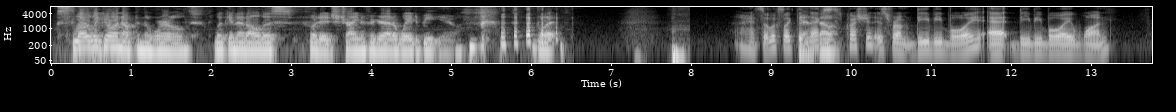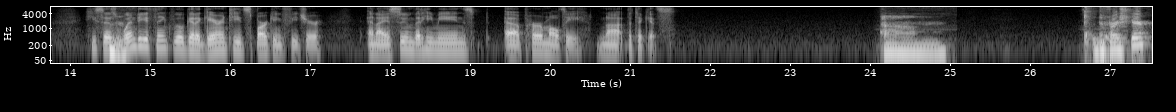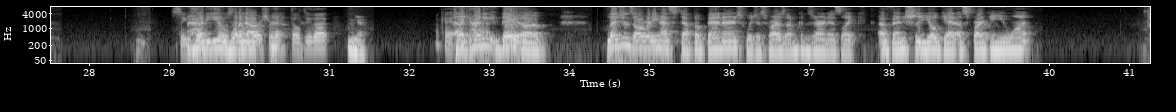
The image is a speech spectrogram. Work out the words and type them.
Slowly going up in the world, looking at all this footage, trying to figure out a way to beat you. but All right, so it looks like the Yeah, next was- question is from DB Boy at DB Boy One. He says, Mhm. "When do you think we'll get a guaranteed sparking feature?" And I assume that he means uh, per multi, not the tickets. um, the first year, So you How think do you one up they'll do that? Yeah. Okay. Like how do you they uh legends already has step up banners which as far as i'm concerned is like eventually you'll get a sparking you want.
